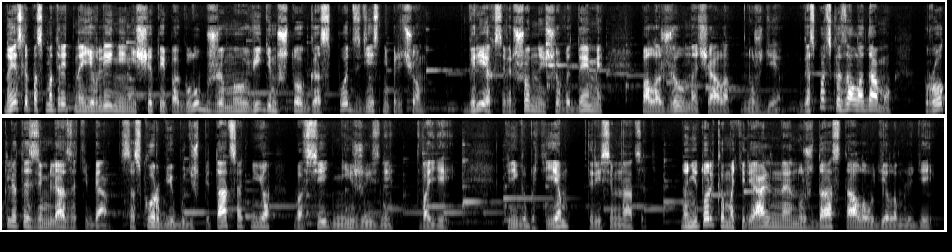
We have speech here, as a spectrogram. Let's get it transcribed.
Но если посмотреть на явление нищеты поглубже, мы увидим, что Господь здесь ни при чем. Грех, совершенный еще в Эдеме, положил начало нужде. Господь сказал Адаму, проклята земля за тебя, со скорбью будешь питаться от нее во все дни жизни твоей. Книга Бытием 3.17. Но не только материальная нужда стала уделом людей –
